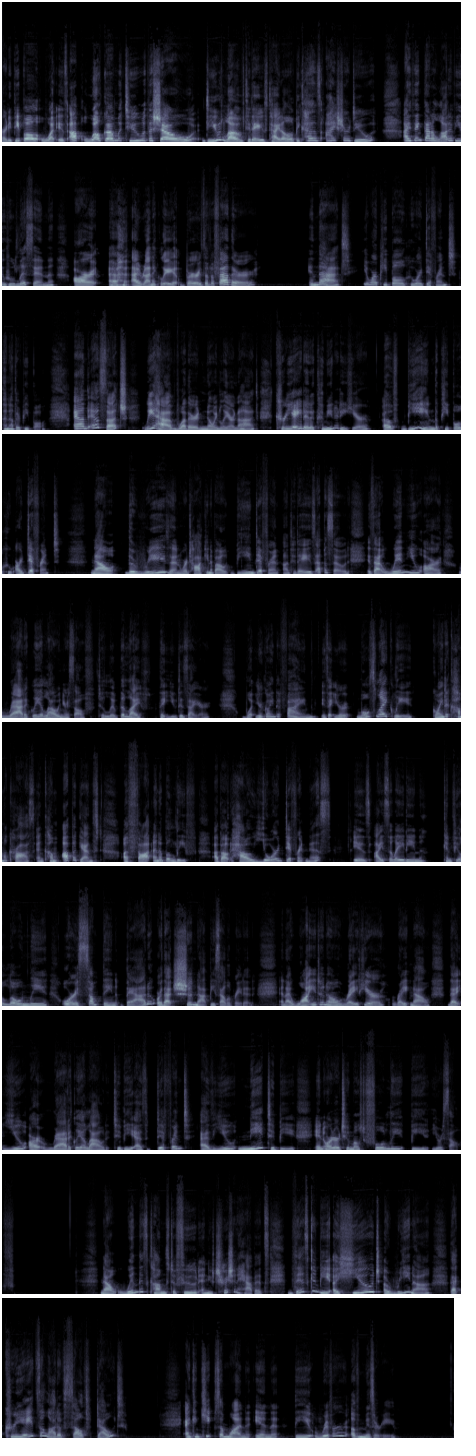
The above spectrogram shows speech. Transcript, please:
Party people, what is up? Welcome to the show. Do you love today's title? Because I sure do. I think that a lot of you who listen are, uh, ironically, birds of a feather, in that you are people who are different than other people. And as such, we have, whether knowingly or not, created a community here of being the people who are different. Now, the reason we're talking about being different on today's episode is that when you are radically allowing yourself to live the life that you desire, what you're going to find is that you're most likely going to come across and come up against a thought and a belief about how your differentness is isolating, can feel lonely or is something bad or that should not be celebrated. And I want you to know right here, right now, that you are radically allowed to be as different as you need to be in order to most fully be yourself. Now, when this comes to food and nutrition habits, this can be a huge arena that creates a lot of self doubt and can keep someone in the river of misery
